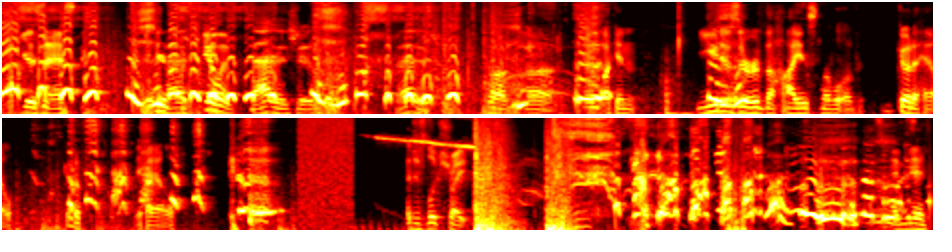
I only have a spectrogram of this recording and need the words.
Get his ass. That's, Kill him. that is just. That is fucked up. Fucking. You deserve the highest level of. Go to hell. Go to f- hell. I just look straight. I missed.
